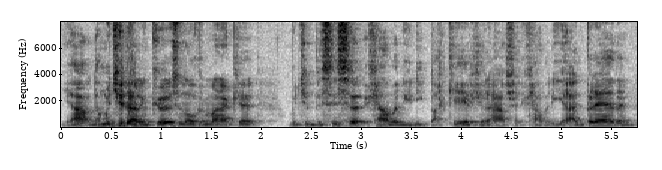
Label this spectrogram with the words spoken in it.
Ja, dan moet je daar een keuze over maken. Moet je beslissen, gaan we nu die parkeergarage gaan we die uitbreiden?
